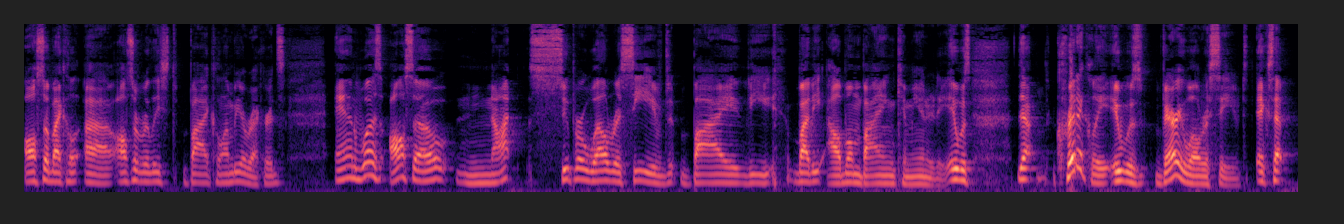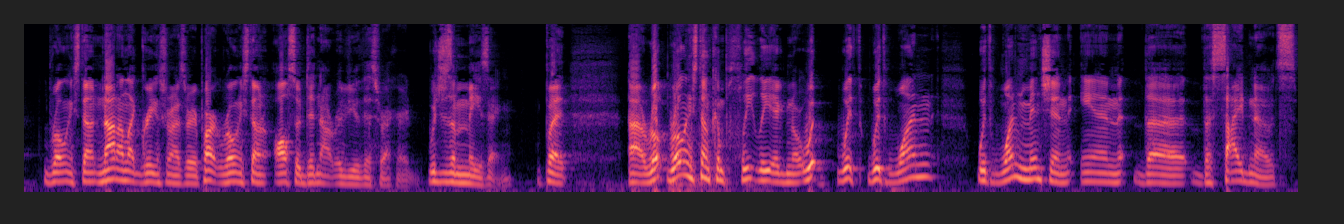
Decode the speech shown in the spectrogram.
also by uh, also released by Columbia Records and was also not super well received by the by the album buying community. It was critically it was very well received except Rolling Stone, not unlike Greetings from Asbury Park, Rolling Stone also did not review this record, which is amazing. But uh, Ro- Rolling Stone completely ignored with, with with one with one mention in the the side notes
